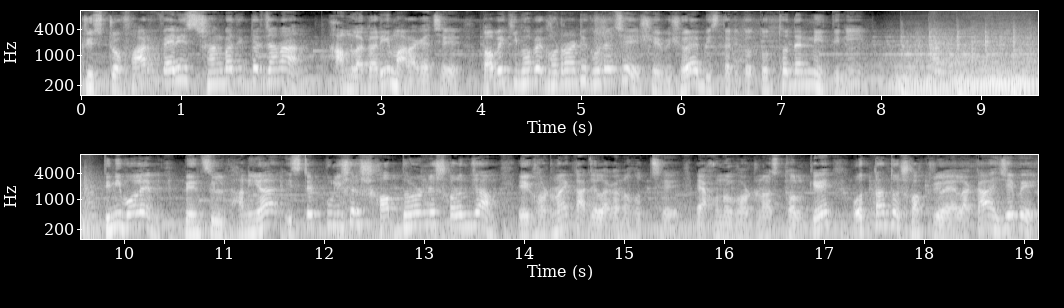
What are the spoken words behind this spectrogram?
ক্রিস্টোফার প্যারিস সাংবাদিকদের জানান, হামলাকারী মারা গেছে। তবে কীভাবে ঘটনাটি ঘটেছে সে বিষয়ে বিস্তারিত তথ্য দেননি তিনি। তিনি বলেন, পেন্সিলভানিয়া স্টেট পুলিশের সব ধরনের সরঞ্জাম এ ঘটনায় কাজে লাগানো হচ্ছে। এখনও ঘটনাস্থলকে অত্যন্ত সক্রিয় এলাকা হিসেবে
